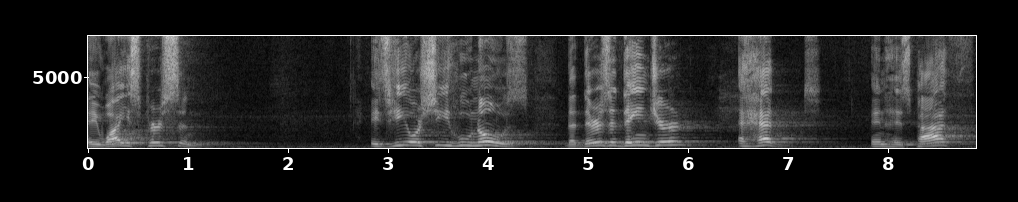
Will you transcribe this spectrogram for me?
A wise person is he or she who knows that there is a danger ahead in his path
